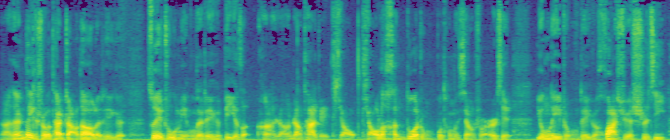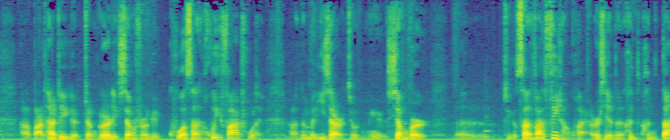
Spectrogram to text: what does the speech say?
啊，但是那个时候他找到了这个最著名的这个鼻子啊，然后让他给调调了很多种不同的香水，而且。用了一种这个化学试剂啊，把它这个整个的香水给扩散挥发出来啊，那么一下就那个香味儿，呃，这个散发非常快，而且呢很很淡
